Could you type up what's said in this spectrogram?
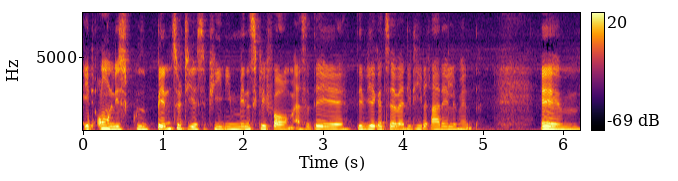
et ordentligt skud benzodiazepin i menneskelig form. Altså det, det virker til at være dit helt rette element. Øhm,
